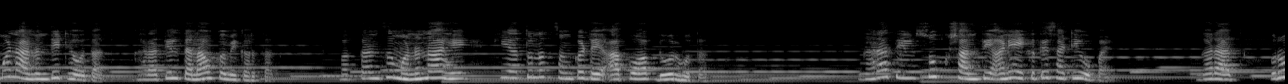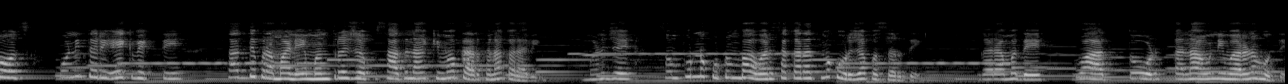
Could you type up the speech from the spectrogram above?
मन आनंदी ठेवतात. घरातील तणाव कमी करतात. भक्तांचं म्हणणं आहे की यातूनच संकटे आपोआप दूर होतात. घरातील सुख शांती आणि एकतेसाठी उपाय. घरात रोज कोणीतरी एक व्यक्ती साध्यप्रमाणे मंत्रजप साधना किंवा प्रार्थना करावी. म्हणजे संपूर्ण कुटुंबावर सकारात्मक ऊर्जा पसरते. घरामध्ये वाद तोड तणाव निवारण होते.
